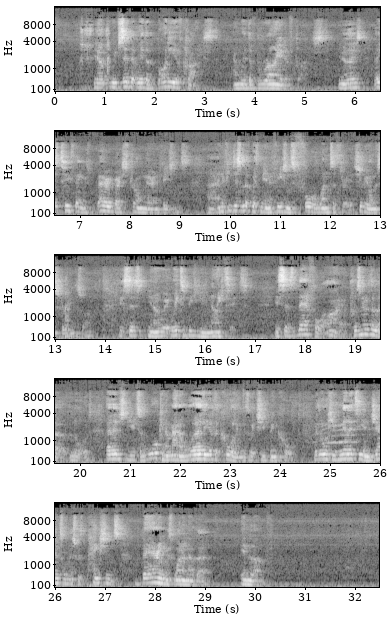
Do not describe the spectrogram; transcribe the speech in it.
You know, we've said that we're the body of Christ and we're the bride of Christ. You know, those those two things very, very strong there in Ephesians. Uh, and if you just look with me in Ephesians 4, 1 to 3, it should be on the screen as well. It says, you know, we're, we're to be united it says, Therefore, I, a prisoner of the Lord, urge you to walk in a manner worthy of the calling with which you've been called, with all humility and gentleness, with patience, bearing with one another in love.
